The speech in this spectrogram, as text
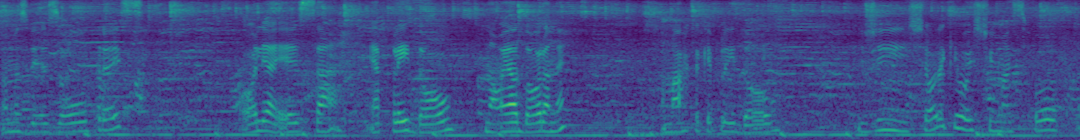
Vamos ver as outras. Olha essa, é a Playdoll. Não, é a Dora, né? A marca que é Playdoll. Gente, olha que rostinho mais fofo.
